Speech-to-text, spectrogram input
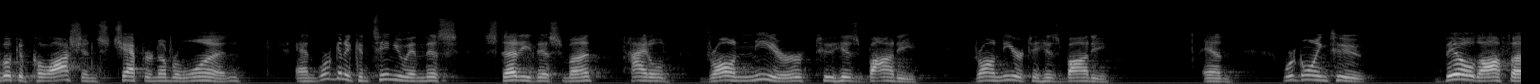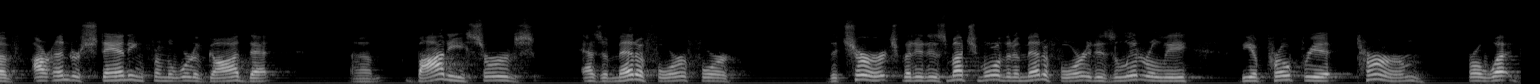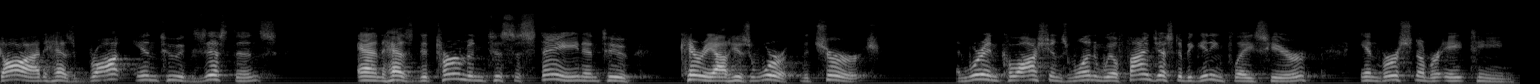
the book of Colossians, chapter number one. And we're going to continue in this study this month titled Draw Near to His Body. Draw Near to His Body. And we're going to build off of our understanding from the Word of God that um, body serves as a metaphor for the church, but it is much more than a metaphor. It is literally the appropriate term for what God has brought into existence and has determined to sustain and to carry out His work, the church. And we're in Colossians 1, and we'll find just a beginning place here in verse number 18.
